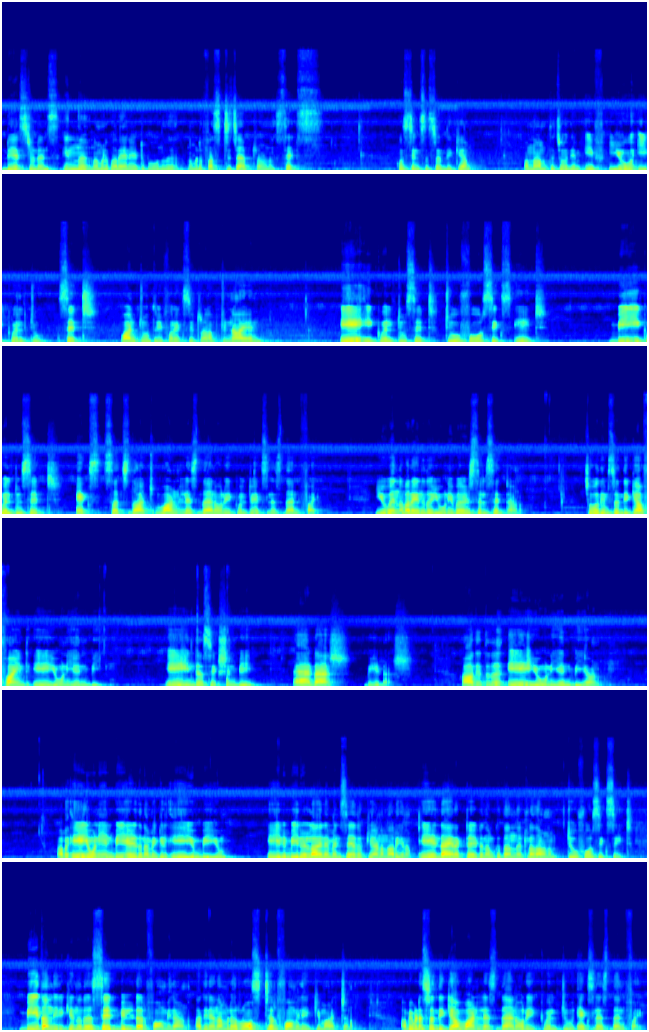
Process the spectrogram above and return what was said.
Dear students ഇന്ന് നമ്മൾ പറയാനായിട്ട് പോകുന്നത് നമ്മുടെ ഫസ്റ്റ് ചാപ്റ്ററാണ് സെറ്റ്സ് ക്വസ്റ്റ്യൻസ് ശ്രദ്ധിക്കാം ഒന്നാമത്തെ ചോദ്യം if U equal to set one two three four extra up to nine A equal to set two four six eight B equal to set X such that one less than or equal to X less than five U എന്ന് പറയുന്നത് universal സെറ്റാണ് ചോദ്യം ശ്രദ്ധിക്കാം. Find A union B A intersection B A dash B dash ആദ്യത്തത് A union B ആണ്. അപ്പോൾ A union B എഴുതണമെങ്കിൽ എയും ബിയും എയിലും ബിയിലുള്ള എലമെന്റ്സ് ഏതൊക്കെയാണെന്ന് അറിയണം. എ ഡയറക്റ്റ് ആയിട്ട് നമുക്ക് തന്നിട്ടുള്ളതാണ്. Two four six eight B തന്നിരിക്കുന്നത് സെറ്റ് ബിൽഡർ ഫോമിലാണ് അതിനെ നമ്മൾ റോസ്റ്റർ ഫോമിലേക്ക് മാറ്റണം. അപ്പോൾ ഇവിടെ ശ്രദ്ധിക്കുക one less than or equal to X less than five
